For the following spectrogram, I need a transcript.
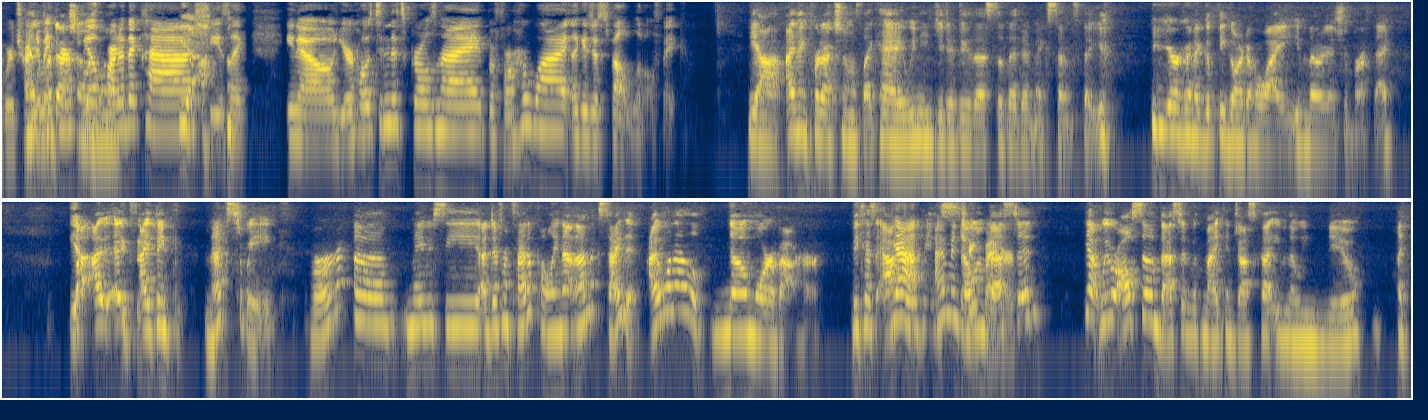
we're trying to make her feel part like, of the cast. Yeah. She's like, you know, you're hosting this girls' night before Hawaii. Like it just felt a little fake. Yeah, I think production was like, "Hey, we need you to do this," so that it makes sense that you you're going to be going to Hawaii, even though it is your birthday. Yeah, but I, I, exactly. I think next week we're gonna maybe see a different side of Paulina, and I'm excited. I want to know more about her because after yeah, being I'm so invested, yeah, we were also invested with Mike and Jessica, even though we knew like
